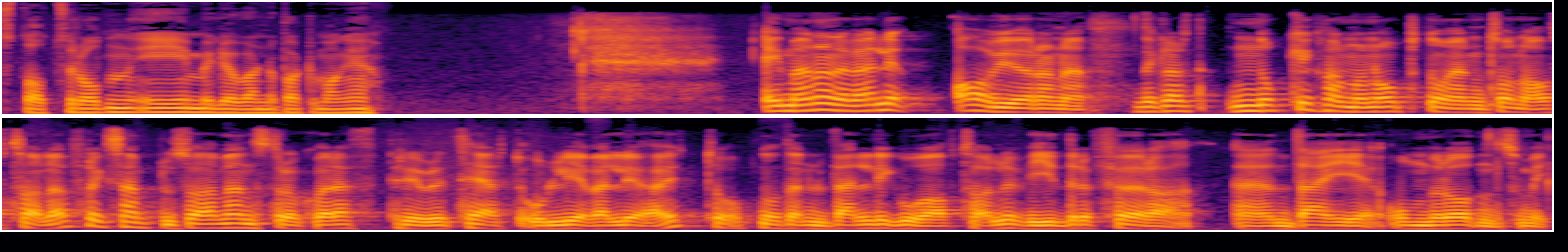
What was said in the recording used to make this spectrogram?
statsråden i Miljøverndepartementet? Jeg mener det er veldig avgjørende. Det er klart, Noe kan man oppnå en sånn avtale. For så har Venstre og KrF prioritert olje veldig høyt og oppnådd en veldig god avtale. Viderefører eh, de områdene som vi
